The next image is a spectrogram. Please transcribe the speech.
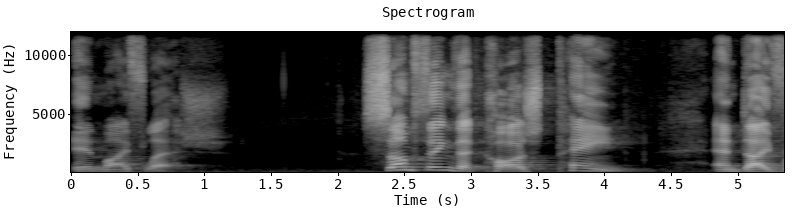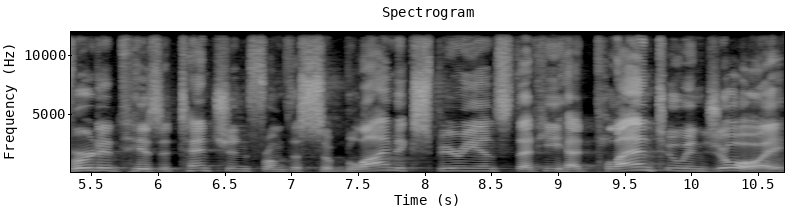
in my flesh. Something that caused pain and diverted his attention from the sublime experience that he had planned to enjoy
